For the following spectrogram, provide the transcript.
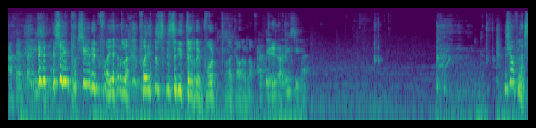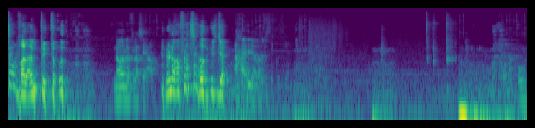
Acertadísima. Es imposible fallarla. Fallas eso y te reporto a acabar la partida. Acertadísima. Se ha flaseado para adelante y todo. No, no he flasheado. No, no, ha flaseado ella. Ah, ella, vale. Toma, pum.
